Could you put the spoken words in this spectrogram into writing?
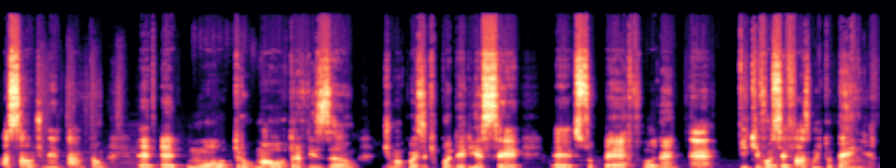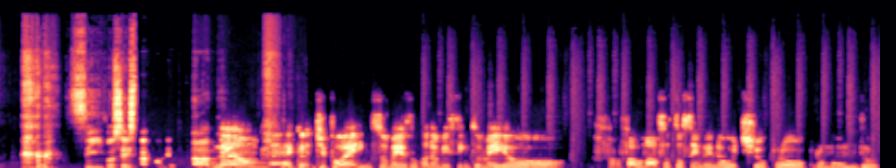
a saúde mental. Então, é, é um outro, uma outra visão de uma coisa que poderia ser é, supérflua, né? É. E que você faz muito bem, ela. Sim, você está conectada. Não, é que, tipo, é isso mesmo. Quando eu me sinto meio. Falo, nossa, eu tô sendo inútil pro, pro mundo.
